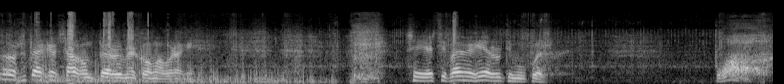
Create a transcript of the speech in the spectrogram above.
No se que salga un perro y me coma por aquí. Sí, este padre me guía el último pueblo. ¡Wow!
